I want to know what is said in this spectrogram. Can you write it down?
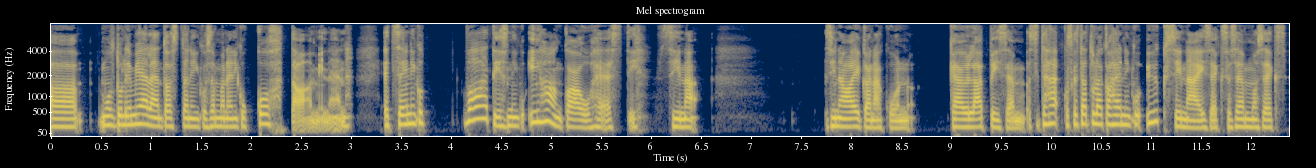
Uh, mulla tuli mieleen tuosta niin semmoinen niin kohtaaminen, että se ei niin kuin vaatisi niin kuin ihan kauheasti siinä, siinä aikana, kun käy läpi sen, sitä, koska sitä tulee kahden niin kuin yksinäiseksi ja semmoiseksi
